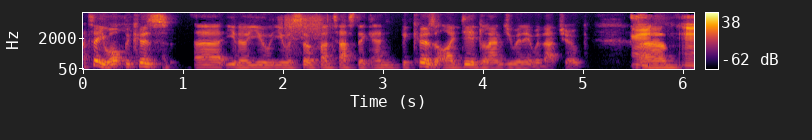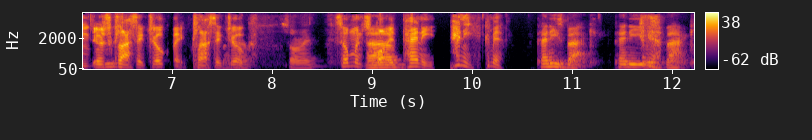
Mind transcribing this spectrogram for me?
I tell you what, because uh, you know you you were so fantastic, and because I did land you in it with that joke. Mm, Um, mm. It was a classic joke, mate. Classic joke. Sorry, Someone spotted Um, Penny. Penny, come here. Penny's back. Penny Yeah. is back.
